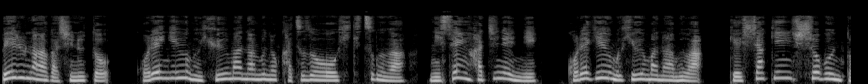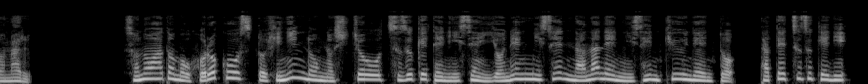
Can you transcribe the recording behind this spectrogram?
ベルナーが死ぬと、コレギウム・ヒューマナムの活動を引き継ぐが、2008年にコレギウム・ヒューマナムは結社禁止処分となる。その後もホロコースト否認論の主張を続けて2004年、2007年、2009年と立て続けに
